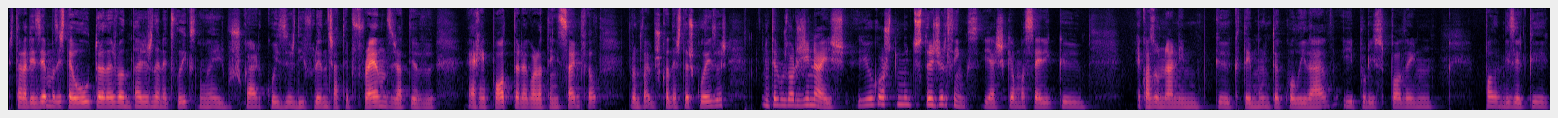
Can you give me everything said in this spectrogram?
estar a dizer, mas isto é outra das vantagens da Netflix, não é? Ir buscar coisas diferentes, já teve Friends, já teve Harry Potter, agora tem Seinfeld, pronto, vai buscando estas coisas. Em termos de originais, eu gosto muito de Stranger Things e acho que é uma série que é quase unânime que, que tem muita qualidade e por isso podem, podem dizer que,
